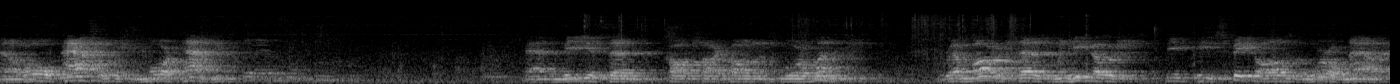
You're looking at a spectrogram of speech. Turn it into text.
and a whole pastor was from Moore County. And the media said, called, started calling us Moore Mondays. Reverend Barber says when he goes, he, he speaks all over the world now.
